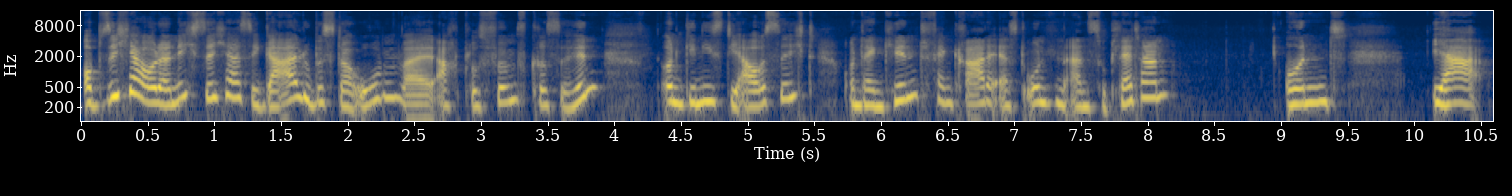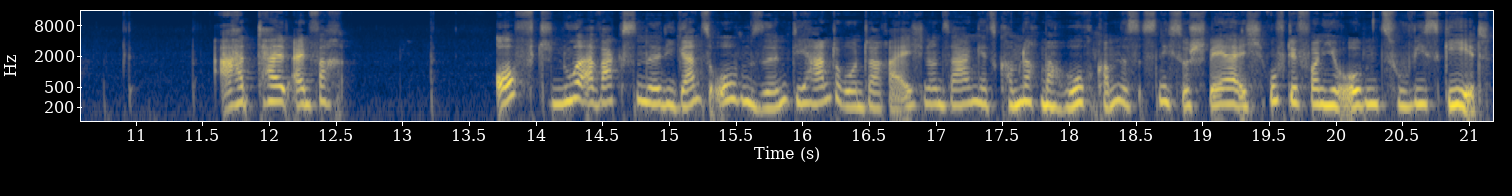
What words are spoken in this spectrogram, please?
ob sicher oder nicht sicher, ist egal, du bist da oben, weil 8 plus 5 kriegst du hin und genießt die Aussicht und dein Kind fängt gerade erst unten an zu klettern und ja, hat halt einfach oft nur Erwachsene, die ganz oben sind, die Hand runterreichen und sagen, jetzt komm doch mal hoch, komm, das ist nicht so schwer, ich rufe dir von hier oben zu, wie es geht.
